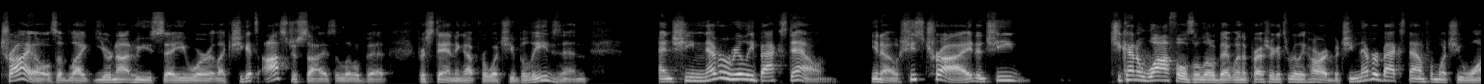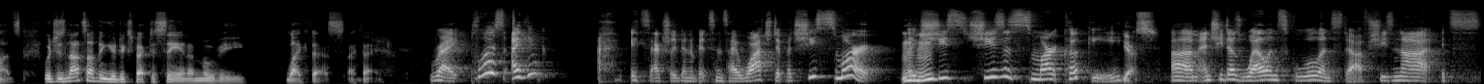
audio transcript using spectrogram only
trials of like you're not who you say you were. Like she gets ostracized a little bit for standing up for what she believes in, and she never really backs down. You know, she's tried, and she she kind of waffles a little bit when the pressure gets really hard, but she never backs down from what she wants, which is not something you'd expect to see in a movie like this, I think. Right. Plus, I think it's actually been a bit since I watched it, but she's smart. Like Mhm. she's she's a smart cookie. Yes. Um, and she does well in school and stuff. She's not. It's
